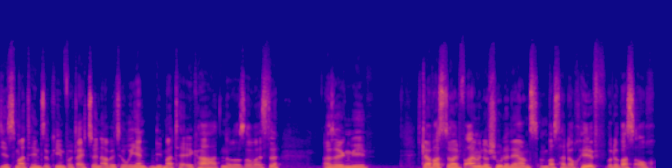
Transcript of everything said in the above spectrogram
dieses Mathe hinzukriegen im Vergleich zu den Abiturienten, die Mathe LK hatten oder so, weißt du? Also irgendwie, ich glaube, was du halt vor allem in der Schule lernst und was halt auch hilft oder was auch,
